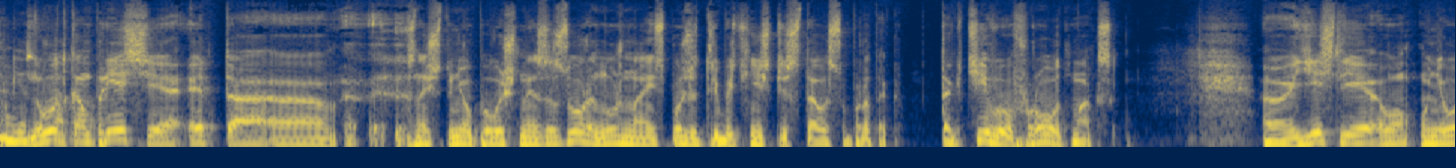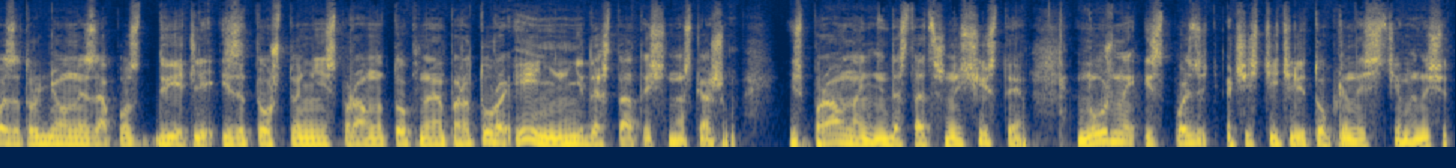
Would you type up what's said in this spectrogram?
Ну вот компрессия, это э, значит у него повышенные зазоры, нужно использовать триботехнические составы Супротек. Тактивы, оффроуд, Макс. Э, если у него затрудненный запуск двигателя из-за того, что неисправна топливная аппаратура и недостаточно, скажем, исправно, недостаточно чистая, нужно использовать очистители топливной системы. Значит,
